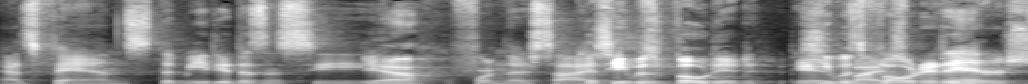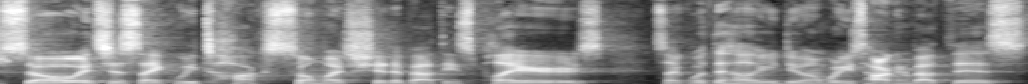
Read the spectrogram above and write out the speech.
as fans. The media doesn't see Yeah. from their side Because he was voted. In he was voted in. So it's just like we talk so much shit about these players. It's like, what the hell are you doing? What are you talking about this?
